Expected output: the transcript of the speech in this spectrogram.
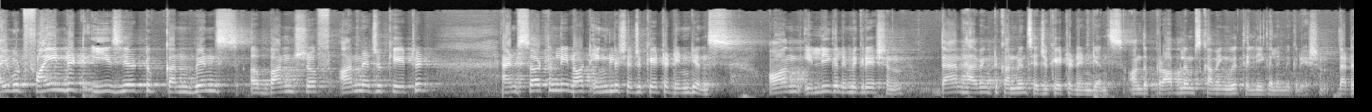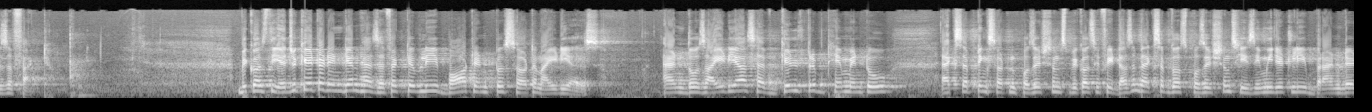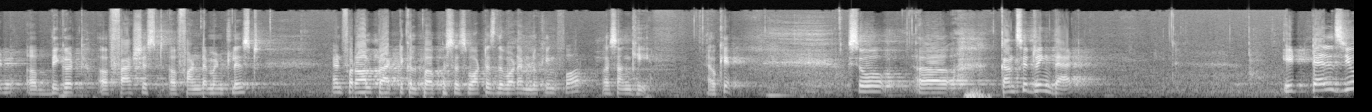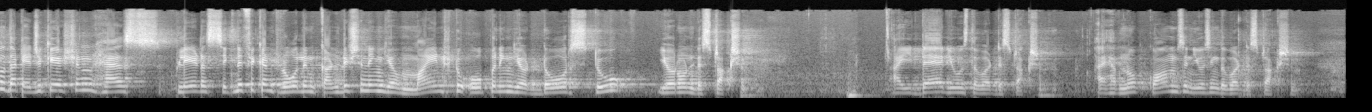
I would find it easier to convince a bunch of uneducated and certainly not English educated Indians on illegal immigration than having to convince educated Indians on the problems coming with illegal immigration. That is a fact. Because the educated Indian has effectively bought into certain ideas, and those ideas have guilt tripped him into accepting certain positions because if he doesn't accept those positions, he's immediately branded a bigot, a fascist, a fundamentalist, and for all practical purposes, what is the word I'm looking for? A Sanghi. Okay. So, uh, considering that, it tells you that education has played a significant role in conditioning your mind to opening your doors to your own destruction. I dare use the word destruction. I have no qualms in using the word destruction.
